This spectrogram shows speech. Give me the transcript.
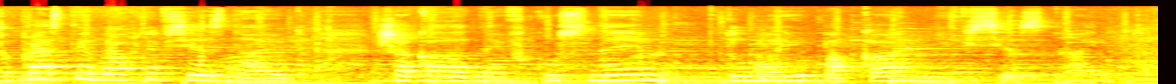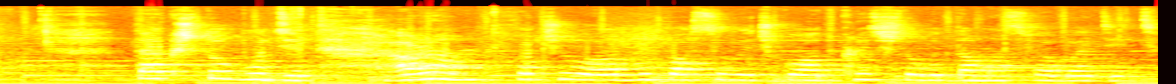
Но простые вафли все знают. Шоколадные вкусные, думаю, пока не все знают. Так что будет? Арам, хочу одну посылочку открыть, чтобы там освободить.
